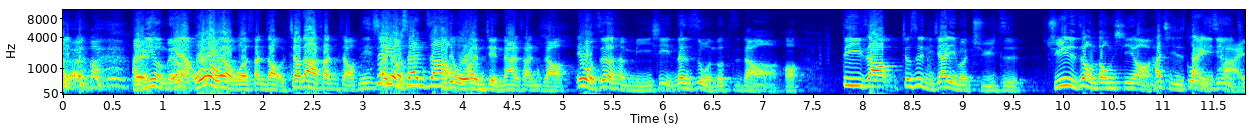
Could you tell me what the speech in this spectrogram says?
去人发财。你有没有？我有，我有，我有三招，我教大家三招。你这有三招？就我很简单的三招，因为我真的很迷信，认识我都知道。哦，第一招就是你家里有没有橘子？橘子这种东西哦，它其实带财，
